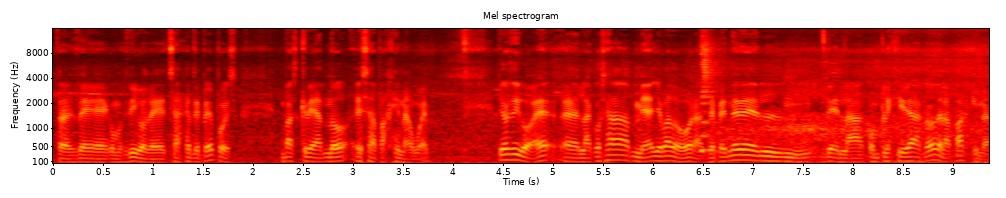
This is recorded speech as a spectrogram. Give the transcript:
a través de, como os digo, de ChatGTP, pues vas creando esa página web. Yo os digo, eh, eh, la cosa me ha llevado horas, depende de la complejidad ¿no? de la página.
